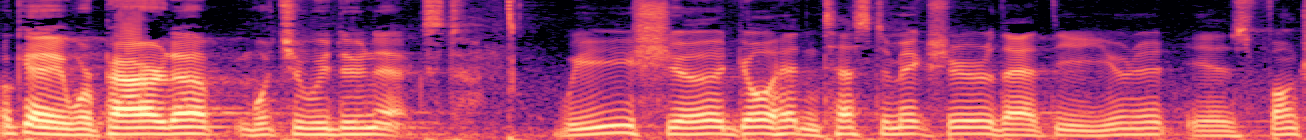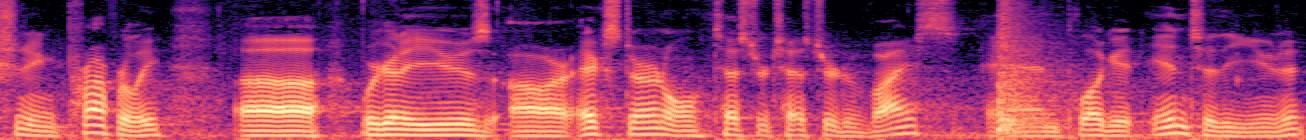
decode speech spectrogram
Okay, we're powered up. What should we do next? We should go ahead and test to make sure that the unit is functioning properly. Uh, we're going to use our external tester tester device and plug it into the unit.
